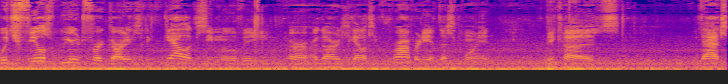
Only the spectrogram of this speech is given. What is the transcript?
which feels weird for a Guardians of the Galaxy movie or a Guardians of the Galaxy property at this point, because that's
